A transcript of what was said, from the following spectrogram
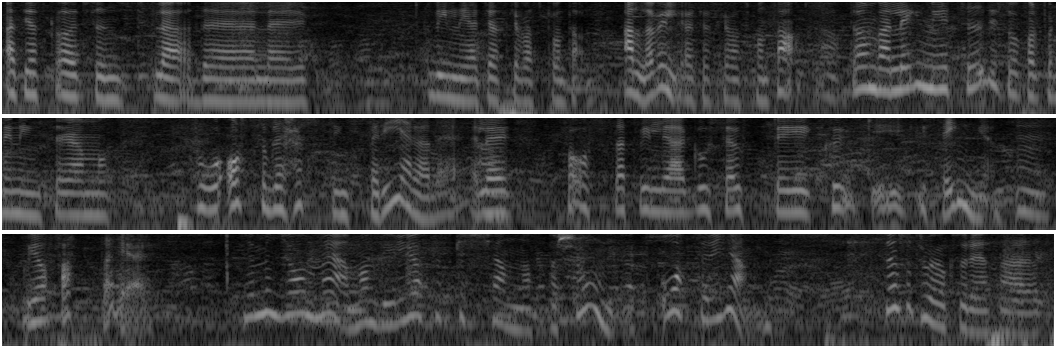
att jag ska ha ett fint flöde eller vill ni att jag ska vara spontan? Alla vill ju att jag ska vara spontan. De bara, lägg mer tid i så fall på din Instagram och få oss att bli höstinspirerade eller få oss att vilja gosa upp i, i, i sängen. Mm. Och jag fattar det. Ja, men jag med. Man vill ju att det ska kännas personligt. Återigen. Sen så tror jag också det är så här att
